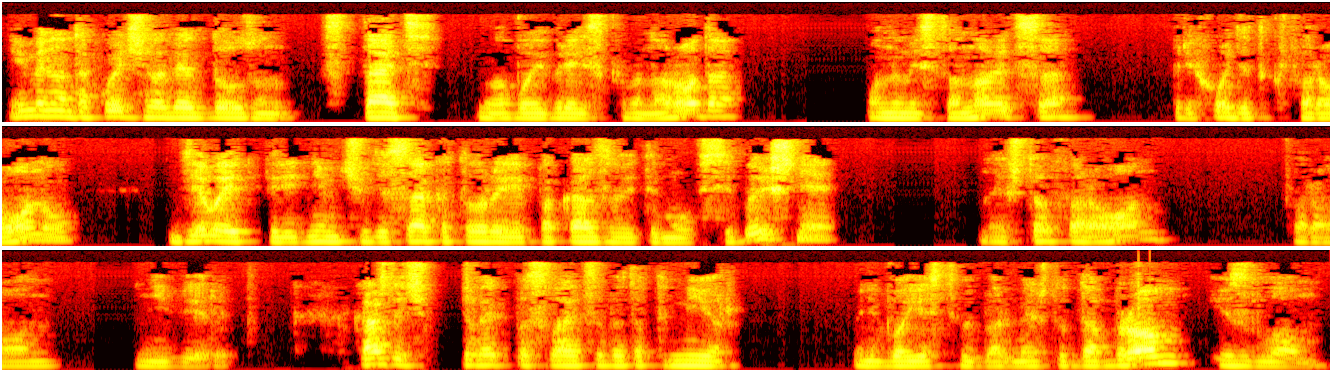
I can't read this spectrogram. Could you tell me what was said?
Именно такой человек должен стать главой еврейского народа. Он им и становится, приходит к фараону, делает перед ним чудеса, которые показывает ему Всевышний. Ну и что фараон? Фараон не верит. Каждый человек посылается в этот мир. У него есть выбор между добром и злом.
